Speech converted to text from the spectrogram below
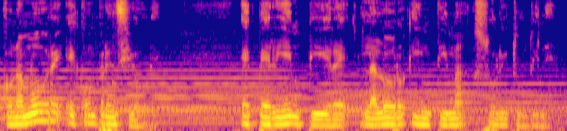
con amore e comprensione, e per riempire la loro intima solitudine.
